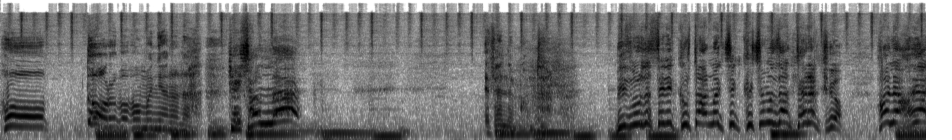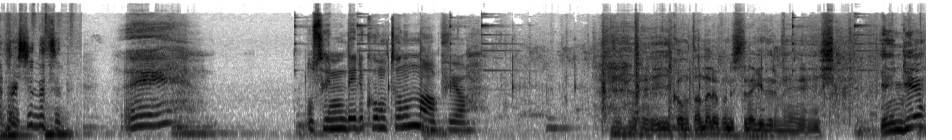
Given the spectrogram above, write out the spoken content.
Hop doğru babamın yanına. Keşanlı! Efendim komutanım. Biz burada seni kurtarmak için kıçımızdan ter akıyor. Hala hayal peşindesin. Ee, o senin deli komutanın ne yapıyor? İyi komutan da lafın üstüne gelirmiş. Yenge.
